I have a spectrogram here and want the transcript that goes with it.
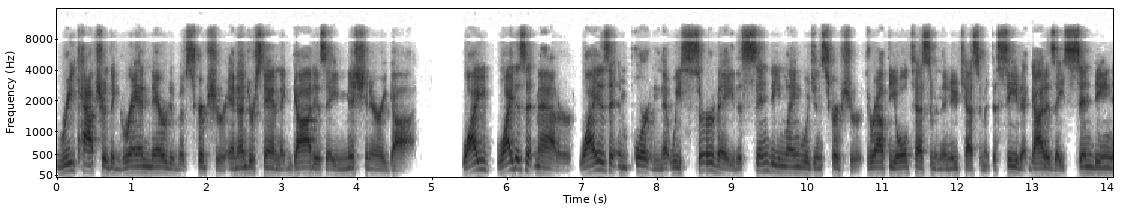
recapture the grand narrative of scripture and understand that God is a missionary God? Why why does it matter? Why is it important that we survey the sending language in scripture throughout the Old Testament and the New Testament to see that God is a sending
